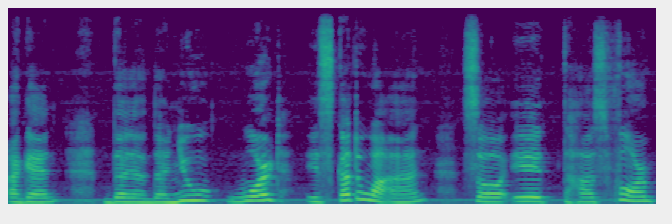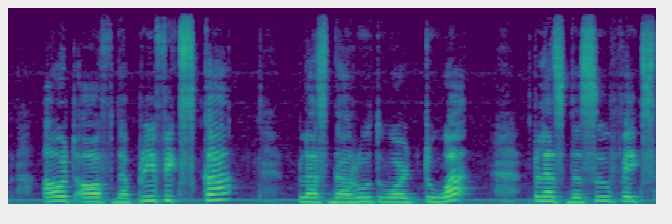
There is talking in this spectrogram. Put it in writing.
Again, the, the new word is katuwaan, so it has formed out of the prefix ka plus the root word tuwa plus the suffix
